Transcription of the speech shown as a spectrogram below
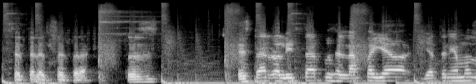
etcétera, etcétera. Entonces, esta rolita, pues el Lampa ya, ya teníamos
